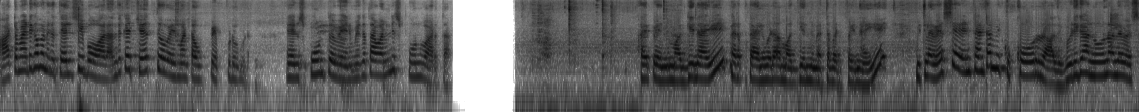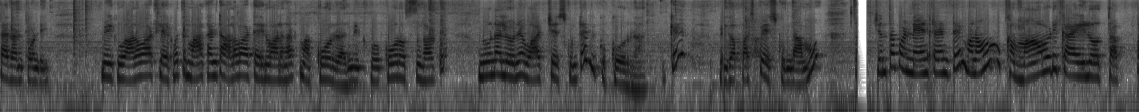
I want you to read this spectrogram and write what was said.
ఆటోమేటిక్గా మనకి తెలిసిపోవాలి. అందుకే చేతితో వేయమంట ఉప్పు ఎప్పుడు కూడా. నేను స్పూన్తో వేయను. మిగతావన్నీ స్పూన్ వాడతా. అయిపోయింది. మగ్గినాయి మిరపకాయలు కూడా మగ్గింది మెత్తబడిపోయినాయి. ఇట్లా వేస్తే ఏంటంటే మీకు కూర రాదు. విడిగా నూనెలో వేసారనుకోండి మీకు అలవాటు లేకపోతే మాకంటే అలవాటు అయిన వాళ్ళం కాబట్టి మాకు కూర రాదు. మీకు కూర వస్తుంది కాబట్టి నూనెలోనే వాట్ చేసుకుంటే మీకు కూర రాదు. ఓకే? ఇక పసుపు వేసుకుందాము. చింతపండు ఏంటంటే మనం ఒక మామిడికాయలో తప్ప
